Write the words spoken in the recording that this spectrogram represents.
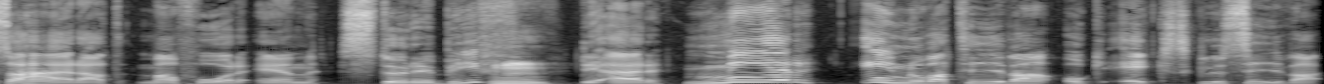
så här att man får en större biff, det är mer innovativa och exklusiva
